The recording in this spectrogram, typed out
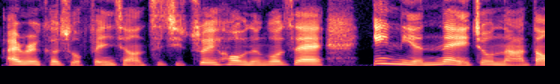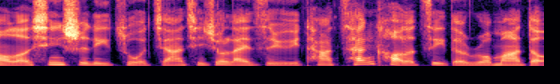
艾瑞克所分享，自己最后能够在一年内就拿到了新势力作家，其实就来自于他参考了自己的 role model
